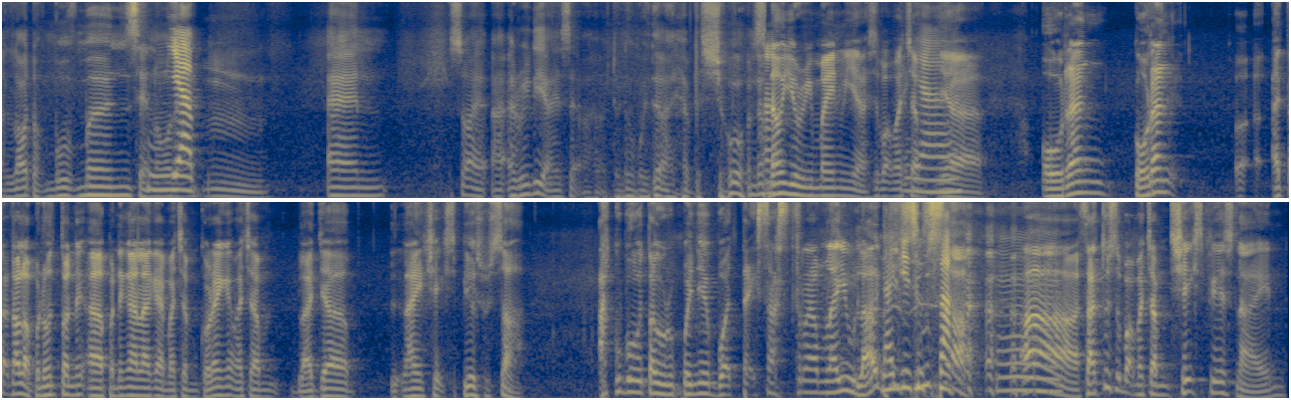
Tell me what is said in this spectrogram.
a lot of movements and all Yep. that Hmm. and so I, I really I said "Oh, I don't know whether I have the show or not Now you remind me lah sebab macam Yeah. yeah. yeah. Orang korang uh, I tak tahu lah penonton uh, pendengar lah kan macam korang ingat macam belajar line Shakespeare susah. Aku baru tahu rupanya buat teks sastra Melayu lagi, Lagi susah. hmm. ah, satu sebab macam Shakespeare's line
